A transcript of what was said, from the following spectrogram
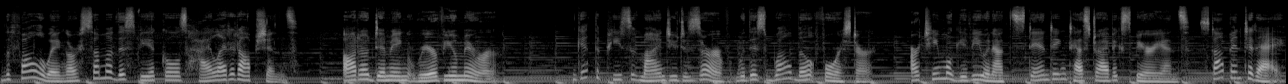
The following are some of this vehicle's highlighted options. Auto-dimming rearview mirror. Get the peace of mind you deserve with this well-built Forester. Our team will give you an outstanding test drive experience. Stop in today.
